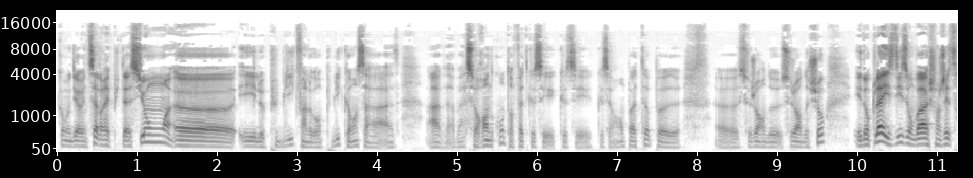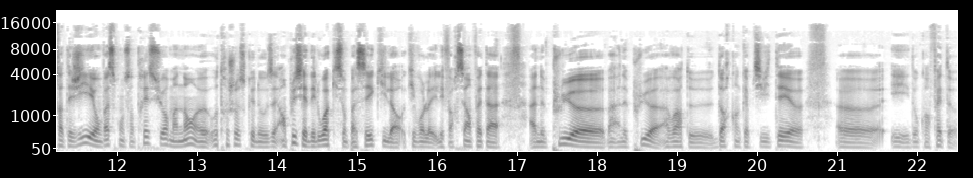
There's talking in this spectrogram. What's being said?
comment dire une sale réputation euh, et le public enfin le grand public commence à, à, à- à se rendre compte en fait que c'est que c'est que c'est vraiment pas top euh, euh, ce genre de ce genre de show. Et donc là ils se disent on va changer de stratégie et on va se concentrer sur maintenant euh, autre chose que nos en plus il y a des lois qui sont passées qui leur qui vont les forcer en fait à, à ne plus euh, bah, à ne plus avoir de d'orques en captivité euh, euh, et donc en fait euh,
